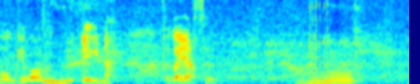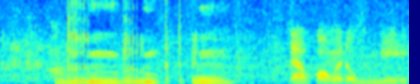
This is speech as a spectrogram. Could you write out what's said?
ผมคิดว่ามันไม่ดีนะแต่ก็อยากซื้อบึ้มบึ้มบึ้มปตะปิงแต่เอากล้องไว้ตรงนี้ดี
